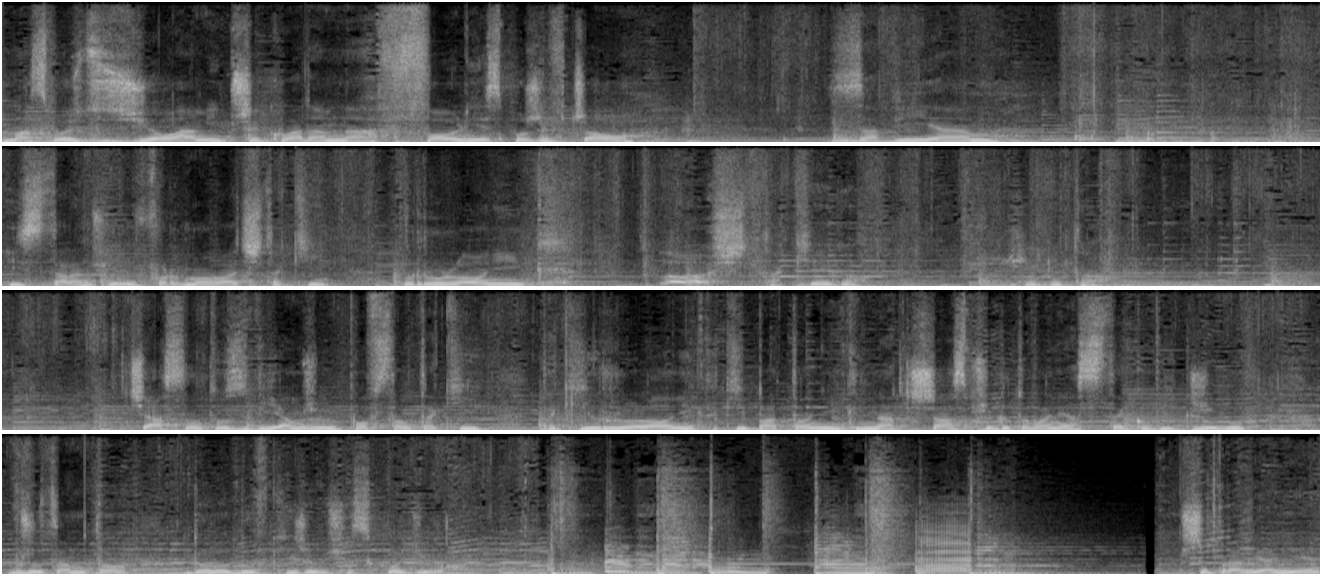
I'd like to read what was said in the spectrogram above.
Masło z ziołami przekładam na folię spożywczą, zawijam i staram się uformować taki rulonik, coś takiego, żeby to ciasno to zwijam, żeby powstał taki, taki rulonik, taki batonik na czas przygotowania steków i grzybów. Wrzucam to do lodówki, żeby się schłodziło. Przyprawianie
